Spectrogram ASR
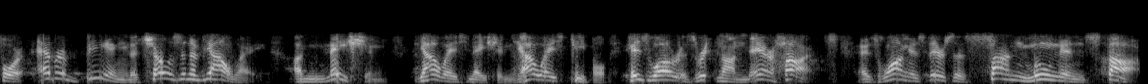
forever being the chosen of Yahweh, a nation, Yahweh's nation, Yahweh's people, His law is written on their hearts, as long as there's a sun, moon, and stars.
